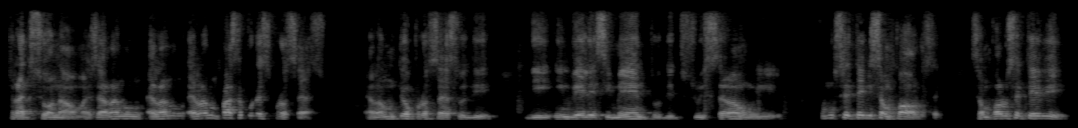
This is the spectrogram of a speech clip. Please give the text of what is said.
tradicional, mas ela não, ela não, ela não passa por esse processo. Ela não tem o processo de, de envelhecimento, de destruição e como você teve em São Paulo. São Paulo você teve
